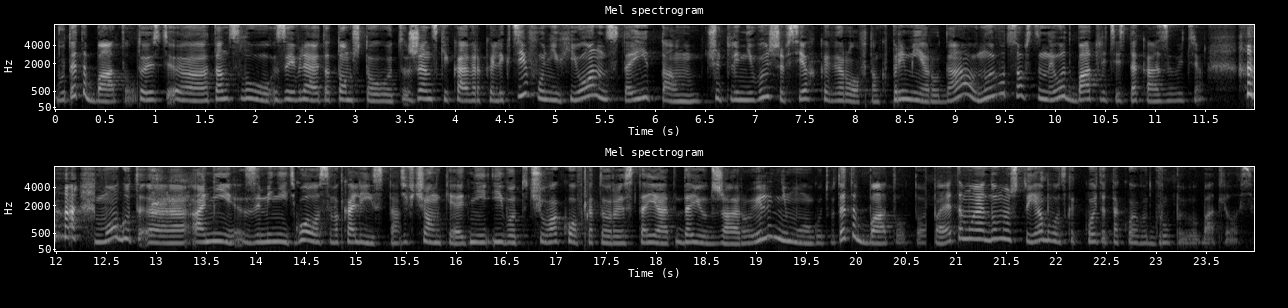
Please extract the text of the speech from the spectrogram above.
Вот это батл. То есть э, танцлу заявляют о том, что что вот женский кавер-коллектив у них, и он стоит там чуть ли не выше всех каверов, там, к примеру, да, ну и вот, собственно, и вот батлитесь, доказывайте. Могут э, они заменить голос вокалиста, девчонки одни, и вот чуваков, которые стоят, дают жару, или не могут? Вот это батл. То. Поэтому я думаю, что я бы вот с какой-то такой вот группой бы батлилась.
